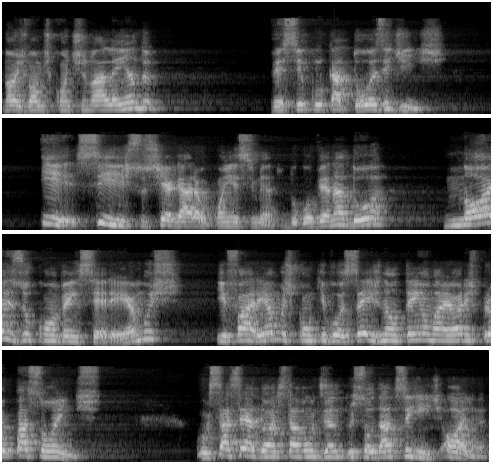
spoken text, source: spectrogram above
nós vamos continuar lendo. Versículo 14 diz: E se isso chegar ao conhecimento do governador, nós o convenceremos e faremos com que vocês não tenham maiores preocupações. Os sacerdotes estavam dizendo para os soldados o seguinte: olha,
